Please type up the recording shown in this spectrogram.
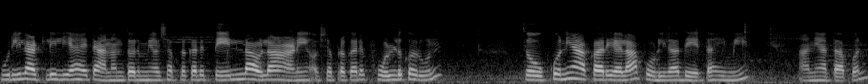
पुरी लाटलेली आहे. त्यानंतर मी अशा प्रकारे तेल लावला आणि अशा प्रकारे फोल्ड करून चौकोनी आकार याला पोळीला देत आहे मी. आणि आता आपण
